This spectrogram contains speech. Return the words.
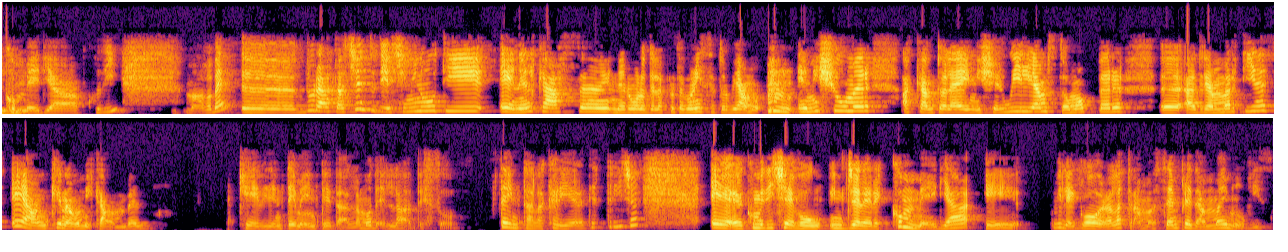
commedia così. Ma vabbè, eh, durata 110 minuti e nel cast, nel ruolo della protagonista troviamo Amy Schumer, accanto a lei Michelle Williams, Tom Hopper, eh, Adrian Martinez e anche Naomi Campbell, che evidentemente dalla modella adesso tenta la carriera di attrice. E come dicevo, in genere commedia e vi leggo ora la trama sempre da My Movies.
